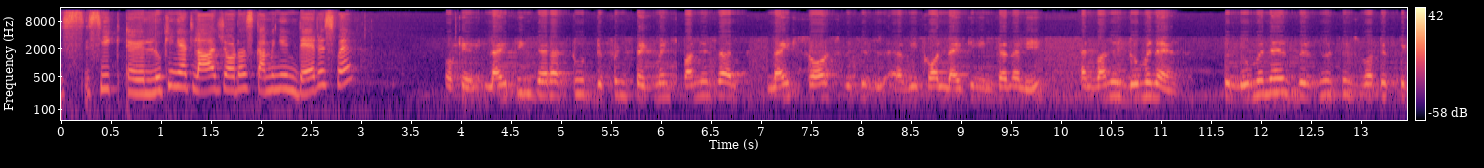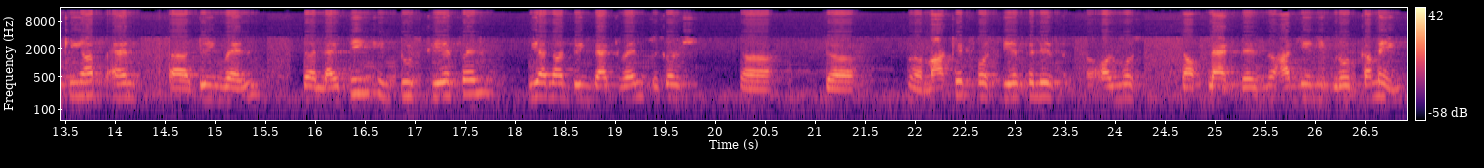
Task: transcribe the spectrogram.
seek, uh, looking at large orders coming in there as well? Okay, lighting, there are two different segments. One is the light source, which is uh, we call lighting internally, and one is luminaires. So luminaires business is what is picking up and uh, doing well. The lighting into CFL, we are not doing that well because uh, the uh, market for CFL is almost now flat. There is no, hardly any growth coming,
